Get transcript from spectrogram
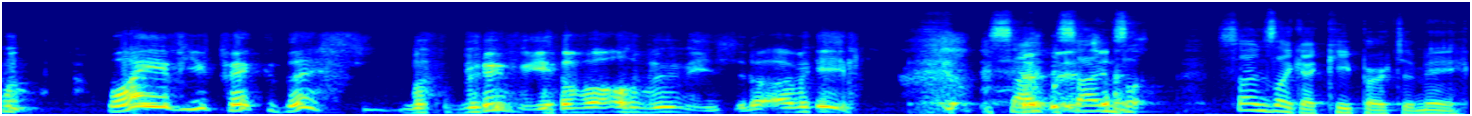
why have you picked this movie of all movies? You know what I mean? so, sounds like sounds like a keeper to me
